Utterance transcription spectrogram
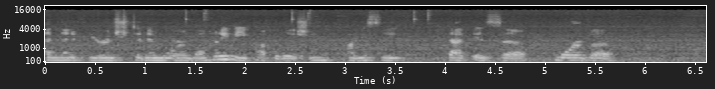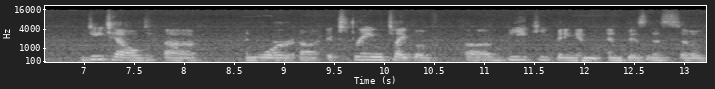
and then if you're interested in more of the honeybee population obviously that is uh, more of a detailed uh, and more uh, extreme type of uh, beekeeping and, and business. So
